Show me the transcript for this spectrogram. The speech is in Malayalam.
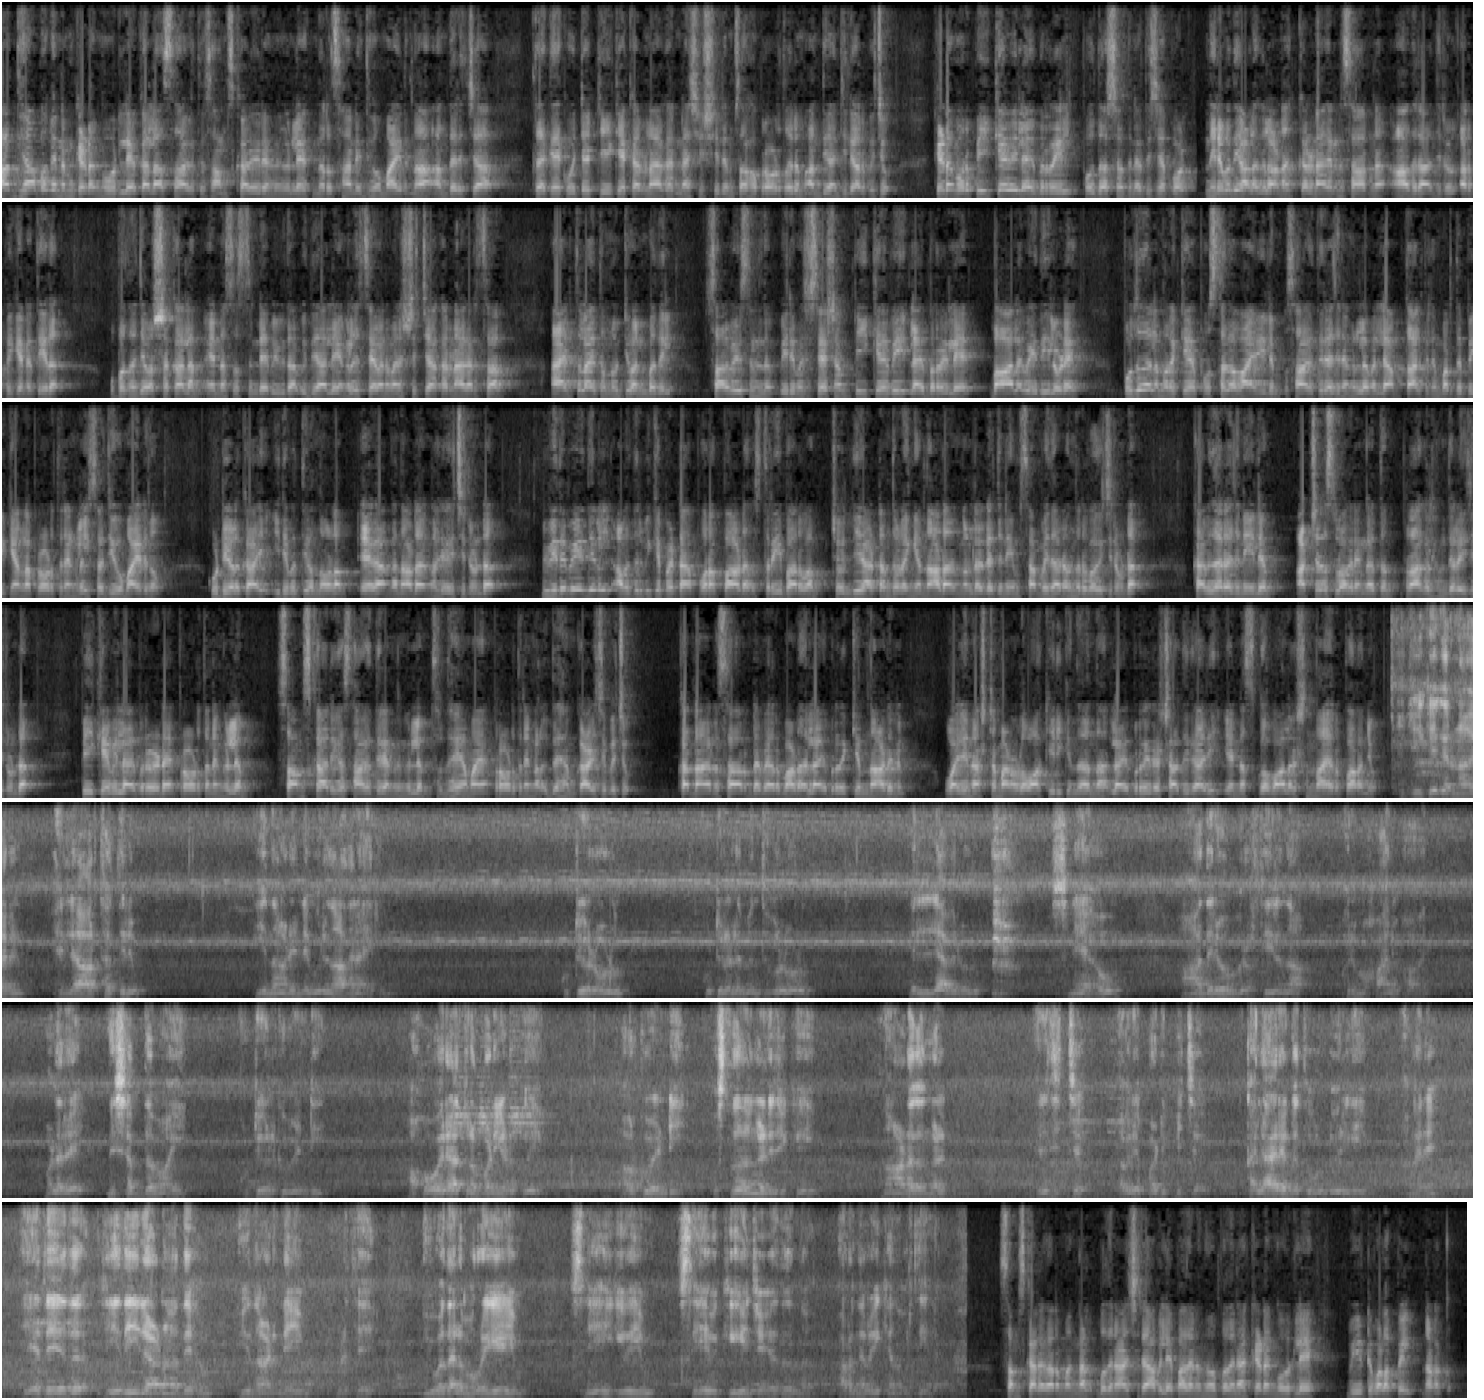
അധ്യാപകനും കിടങ്ങൂരിലെ കലാസാഹിത്യ സാംസ്കാരിക രംഗങ്ങളിലെ നിറസാന്നിധ്യവുമായിരുന്ന അന്തരിച്ച തെക്കേക്കുറ്റ് ടി കെ കരുണാകരന് ശിഷ്യരും സഹപ്രവർത്തകരും അന്ത്യാഞ്ജലി അർപ്പിച്ചു. കിടങ്ങൂർ പി കെ വി ലൈബ്രറിയിൽ പൊതുദർശനത്തിന് എത്തിച്ചപ്പോൾ നിരവധി ആളുകളാണ് കരുണാകരൻ സാറിന് ആദരാഞ്ജലികൾ അർപ്പിക്കാനെത്തിയത് മുപ്പത്തഞ്ച് വർഷക്കാലം എൻ എസ് എസിന്റെ വിവിധ വിദ്യാലയങ്ങളിൽ സേവനമനുഷ്ഠിച്ച കരുണാകരൻ സാർ ആയിരത്തി തൊള്ളായിരത്തി തൊണ്ണൂറ്റി ഒൻപതിൽ സർവീസിൽ നിന്നും വിരമിച്ച ശേഷം പി കെ വി ലൈബ്രറിയിലെ ബാലവേദിയിലൂടെ പുതുതലമുറയ്ക്ക് പുസ്തക വായനയിലും സാഹിത്യ രചനകളിലുമെല്ലാം താല്പര്യം വർദ്ധിപ്പിക്കാനുള്ള പ്രവർത്തനങ്ങളിൽ സജീവമായിരുന്നു. കുട്ടികൾക്കായി ഇരുപത്തിയൊന്നോളം ഏകാംഗ നാടകങ്ങൾ രചിച്ചിട്ടുണ്ട്. വിവിധ വേദികളിൽ അവതരിപ്പിക്കപ്പെട്ട പുറപ്പാട് സ്ത്രീപർവം ചൊല്ലിയാട്ടം തുടങ്ങിയ നാടകങ്ങളുടെ രചനയും സംവിധാനവും നിർവഹിച്ചിട്ടുണ്ട്. കവിതാ രചനയിലും അക്ഷരശ്ലോക രംഗത്തും പ്രാഗൽഭ്യം തെളിയിച്ചിട്ടുണ്ട്. പി കെ വി ലൈബ്രറിയുടെ പ്രവർത്തനങ്ങളിലും സാംസ്കാരിക സാഹിത്യ രംഗങ്ങളിലും ശ്രദ്ധേയമായ പ്രവർത്തനങ്ങൾ ഇദ്ദേഹം കാഴ്ചവെച്ചു. കർണാകരൻ സാറിന്റെ വേർപാട് ലൈബ്രറിക്കും നാടിനും വലിയ നഷ്ടമാണ് ഉളവാക്കിയിരിക്കുന്നതെന്ന് ലൈബ്രറി രക്ഷാധികാരി എൻ എസ് ഗോപാലകൃഷ്ണൻ നായർ പറഞ്ഞു. ജി കെ കരുണാകരൻ എല്ലാ അർത്ഥത്തിലും ഈ നാടിന്റെ ഗുരുനാഥനായിരുന്നു. കുട്ടികളോടും കുട്ടികളുടെ ബന്ധുക്കളോടും എല്ലാവരോടും സ്നേഹവും ആദരവും പുലർത്തിയിരുന്ന ഒരു മഹാനുഭാവൻ. വളരെ നിശബ്ദമായി കുട്ടികൾക്ക് വേണ്ടി അഹോരാത്രം പണിയെടുക്കുകയും അവർക്ക് വേണ്ടി പുസ്തകങ്ങൾ രചിക്കുകയും നാടകങ്ങൾ രചിച്ച് അവരെ പഠിപ്പിച്ച് കലാരംഗത്ത് കൊണ്ടുവരികയും അങ്ങനെ ഏതേത് രീതിയിലാണ് അദ്ദേഹം ഈ നാടിനെയും ഇവിടുത്തെ യുവതലമുറയെയും സ്നേഹിക്കുകയും സേവിക്കുകയും ചെയ്തതെന്ന് പറഞ്ഞറിയിക്കാൻ നിവൃത്തിയില്ല. സംസ്കാര കർമ്മങ്ങൾ ബുധനാഴ്ച രാവിലെ പതിനൊന്ന് മുപ്പതിന് കിടങ്ങൂരിലെ വീട്ടുവളപ്പിൽ നടക്കും.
